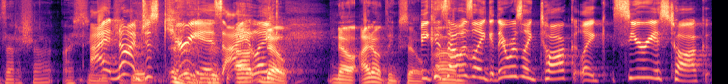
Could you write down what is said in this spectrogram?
Is that a shot? I see. I no, I'm just curious. I Uh, like no, no, I don't think so. because that Um, was like there was like talk like serious talk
